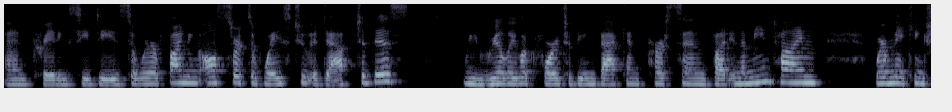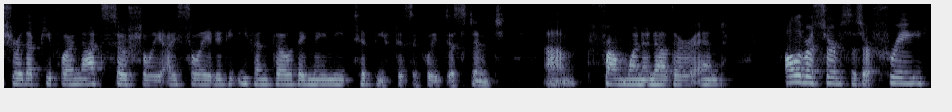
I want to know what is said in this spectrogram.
and creating CDs. So we're finding all sorts of ways to adapt to this. We really look forward to being back in person, but in the meantime, we're making sure that people are not socially isolated, even though they may need to be physically distant um, from one another. And all of our services are free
